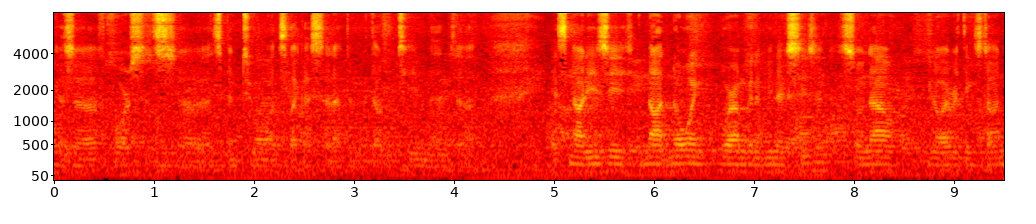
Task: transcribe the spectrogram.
because, uh, of course, it's uh, it's been two months. Like I said, I've been without a team, and uh, it's not easy not knowing where I'm going to be next season. So now, you know, everything's done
